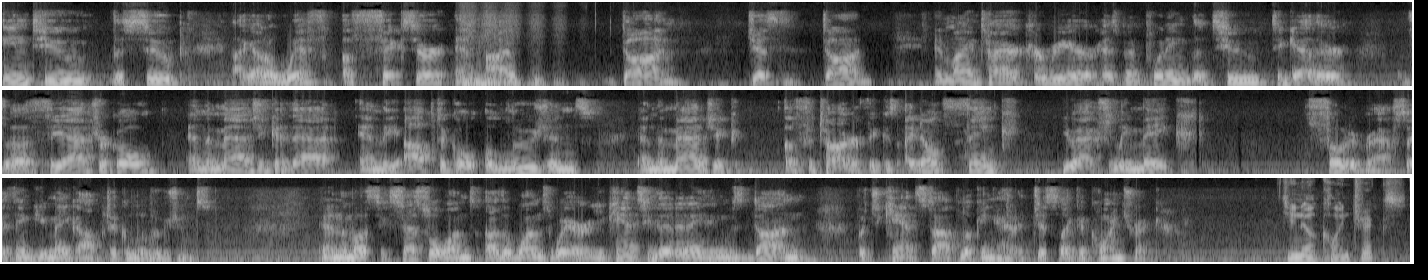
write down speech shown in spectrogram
into the soup. I got a whiff of fixer, and I done, just done. And my entire career has been putting the two together, the theatrical and the magic of that, and the optical illusions and the magic of photography. Because I don't think you actually make photographs. I think you make optical illusions. And the most successful ones are the ones where you can't see that anything was done, but you can't stop looking at it, just like a coin trick. Do you know coin tricks?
